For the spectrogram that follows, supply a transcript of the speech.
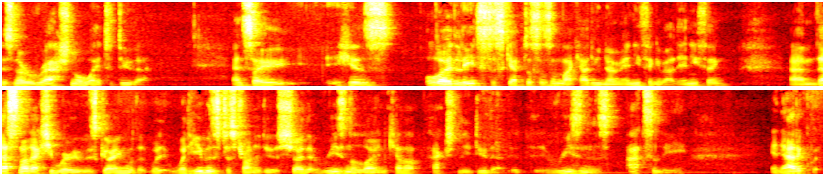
There's no rational way to do that. And so his, although it leads to skepticism, like how do you know anything about anything? Um, that's not actually where he was going with it. What, what, he was just trying to do is show that reason alone cannot actually do that. It, reason is utterly inadequate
